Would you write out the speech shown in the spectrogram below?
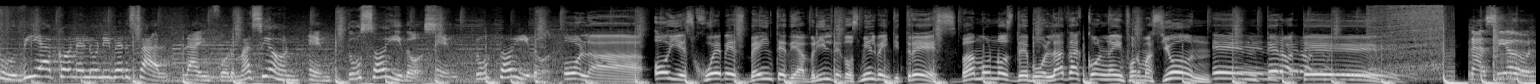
Tu día con el Universal. La información en tus oídos. En tus oídos. Hola, hoy es jueves 20 de abril de 2023. Vámonos de volada con la información. Entérate. Nación.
